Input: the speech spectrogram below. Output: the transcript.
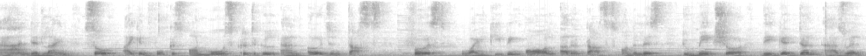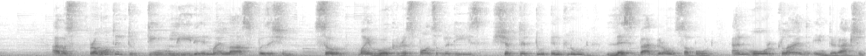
and deadline so I can focus on most critical and urgent tasks first while keeping all other tasks on the list to make sure they get done as well. I was promoted to team lead in my last position, so my work responsibilities shifted to include less background support and more client interaction.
